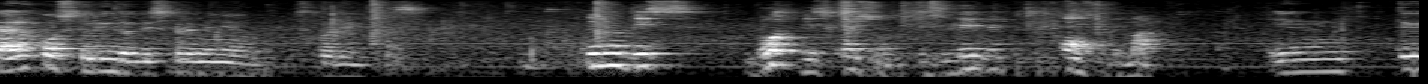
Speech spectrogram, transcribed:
Kaj lahko storim, da bi spremenil stvari? You know, this, both these questions is a little bit off the mark. In te,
